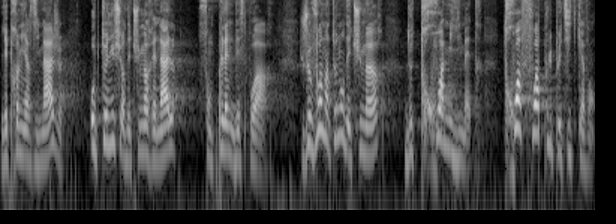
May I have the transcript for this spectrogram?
Les premières images, obtenues sur des tumeurs rénales, sont pleines d'espoir. Je vois maintenant des tumeurs de 3 mm, trois fois plus petites qu'avant.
